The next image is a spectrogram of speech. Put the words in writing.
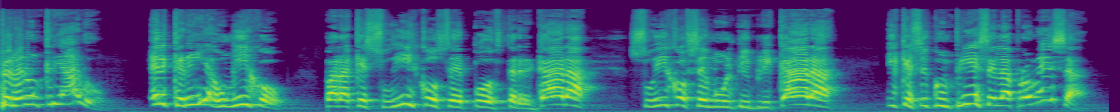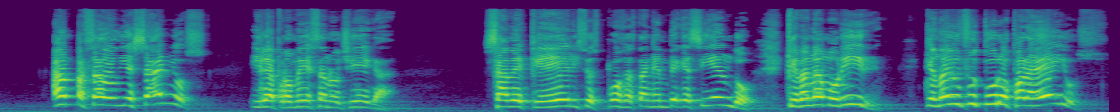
pero era un criado. Él quería un hijo para que su hijo se postergara, su hijo se multiplicara y que se cumpliese la promesa. Han pasado 10 años y la promesa no llega. Sabe que él y su esposa están envejeciendo, que van a morir, que no hay un futuro para ellos,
